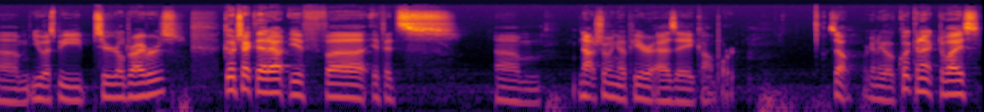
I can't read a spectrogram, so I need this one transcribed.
um, USB serial drivers. Go check that out if uh, if it's um, not showing up here as a COM port. So we're gonna go quick connect device.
